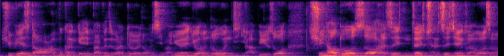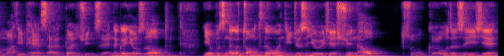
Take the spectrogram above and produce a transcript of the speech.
GPS 导航，它不可能给你百分之百对的东西嘛，因为有很多问题啊。比如说讯号多的时候，还是你在城市间可能会有什么 multipass 还是断讯之类，那个有时候也不是那个装置的问题，就是有一些讯号。阻隔或者是一些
